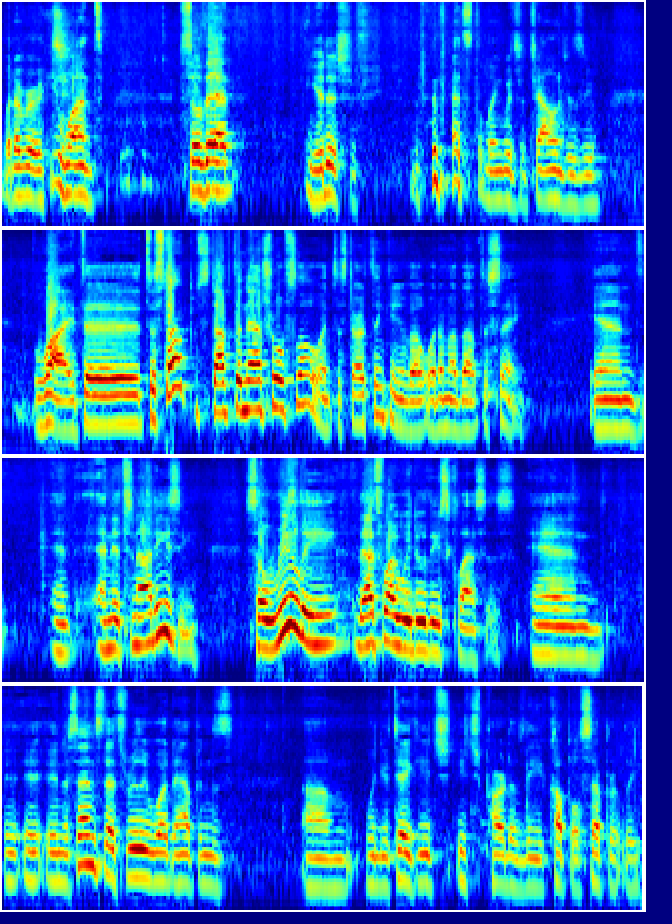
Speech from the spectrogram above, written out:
whatever you want. So that Yiddish, that's the language that challenges you. Why? To, to stop, stop the natural flow and to start thinking about what I'm about to say. And, and, and it's not easy. So really, that's why we do these classes. And in a sense, that's really what happens um, when you take each each part of the couple separately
